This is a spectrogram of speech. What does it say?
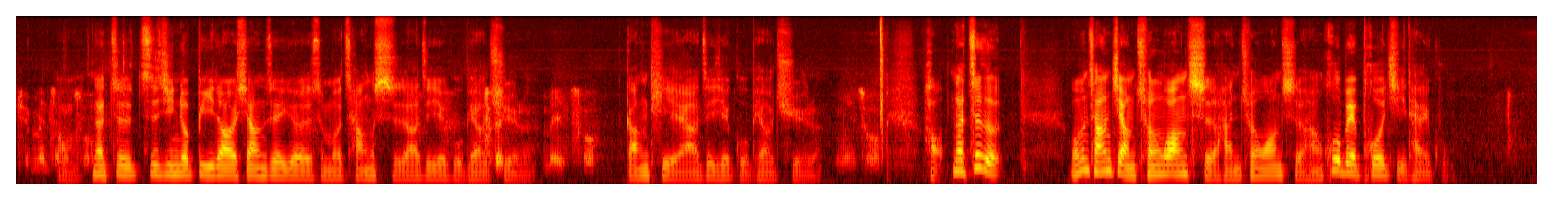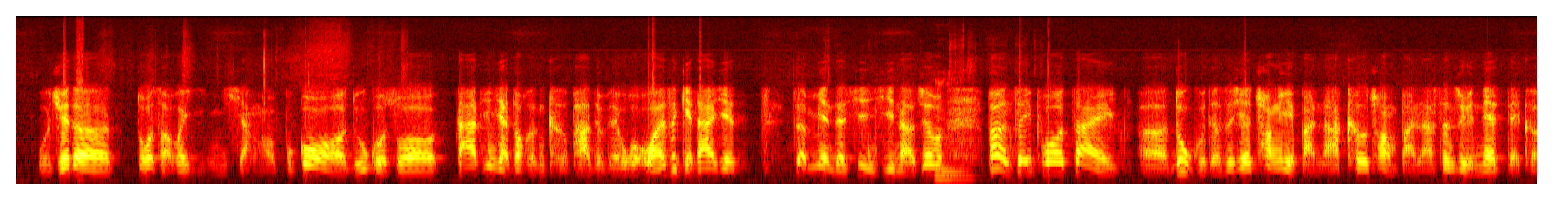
全面重挫。那这资金就避到像这个什么长实啊这些股票去了，没错。钢铁啊这些股票去了，没错。好，那这个我们常讲唇亡齿寒，唇亡齿寒会不会波及台股？我觉得多少会影响哦。不过如果说大家听起来都很可怕，对不对？我我还是给大家一些。正面的信息呢，就包括这一波在呃入股的这些创业板啊、科创板啊，甚至于 Nasdaq，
